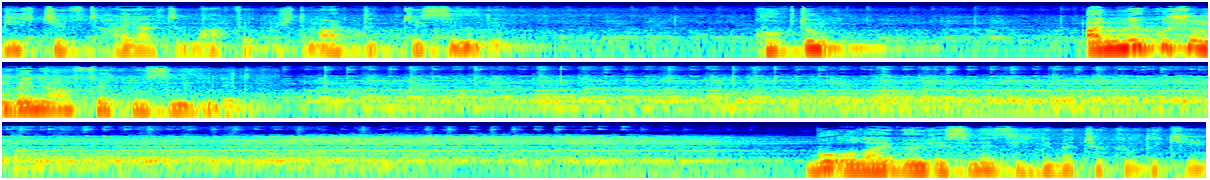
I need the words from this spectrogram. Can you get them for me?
Bir çift hayatı mahvetmiştim artık kesindi. Korktum. Anne kuşun beni affetmesini diledim. Bu olay öylesine zihnime çakıldı ki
